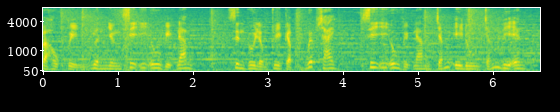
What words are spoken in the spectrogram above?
và Học viện Doanh nhân CEO Việt Nam, xin vui lòng truy cập website ceuvietnam.edu.vn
